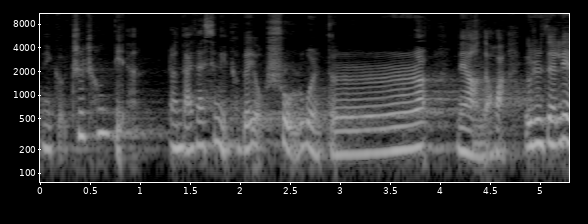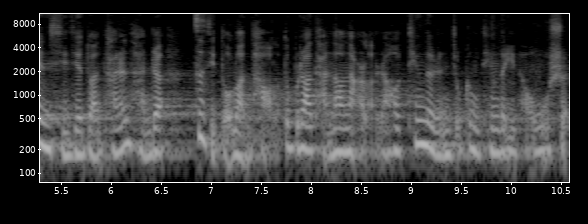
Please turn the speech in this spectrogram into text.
那个支撑点，让大家心里特别有数。如果嘚那样的话，尤其是在练习阶段，弹着弹着自己都乱套了，都不知道弹到哪儿了，然后听的人就更听得一头雾水。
